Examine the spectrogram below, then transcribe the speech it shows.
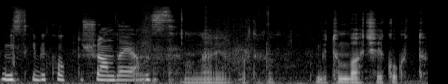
Mis gibi koktu şu anda yalnız. Onlar yer portakal. Bütün bahçeyi kokuttu.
